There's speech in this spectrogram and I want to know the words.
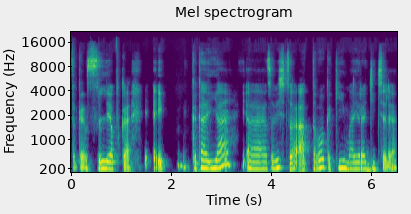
такая слепка. И какая я, э, зависит от того, какие мои родители.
